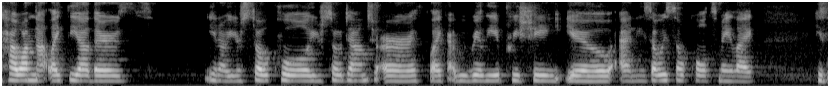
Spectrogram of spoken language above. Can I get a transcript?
how I'm not like the others. You know, you're so cool. You're so down to earth. Like we really appreciate you, and he's always so cool to me. Like he's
